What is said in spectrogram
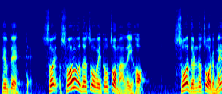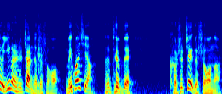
对不对？对。所所有的座位都坐满了以后，所有的人都坐着，没有一个人是站着的时候，没关系啊，对不对？可是这个时候呢，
